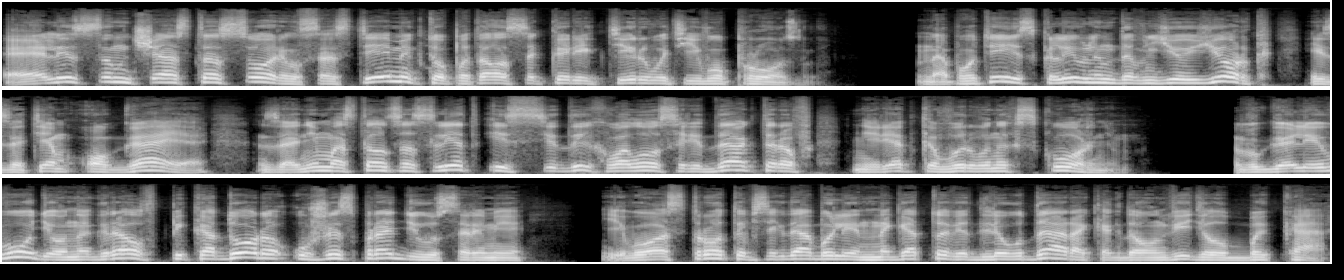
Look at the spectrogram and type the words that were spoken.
Эллисон часто ссорился с теми, кто пытался корректировать его прозу. На пути из Кливленда в Нью-Йорк и затем Огайо за ним остался след из седых волос редакторов, нередко вырванных с корнем. В Голливуде он играл в Пикадора уже с продюсерами. Его остроты всегда были наготове для удара, когда он видел быка.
